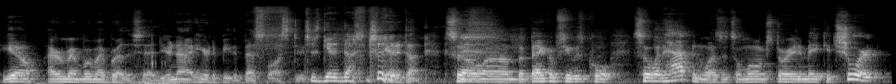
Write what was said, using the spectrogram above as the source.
You know, I remember what my brother said. You're not here to be the best law student Just get it done. get it done. So, um, but bankruptcy was cool. So what happened was, it's a long story to make it short.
